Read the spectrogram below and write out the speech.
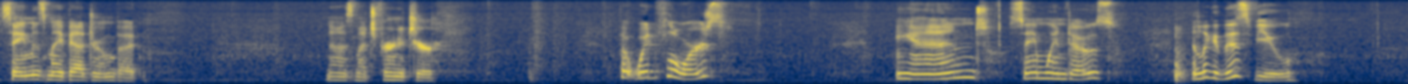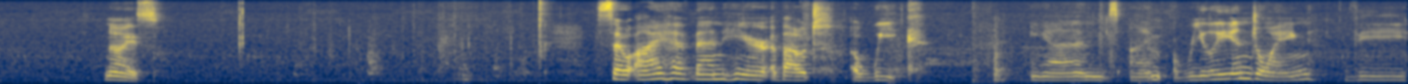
Same as my bedroom, but not as much furniture. But wood floors. And same windows. And look at this view. Nice. So I have been here about a week and I'm really enjoying the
